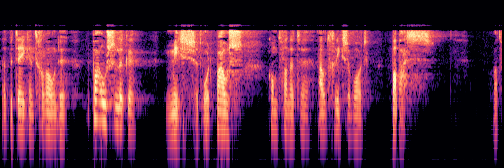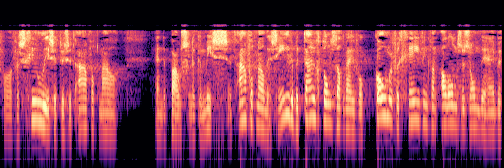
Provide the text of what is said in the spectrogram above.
Dat betekent gewoon de pauselijke mis. Het woord paus komt van het uh, oud-Griekse woord papas. Wat voor verschil is er tussen het avondmaal en de pauselijke mis? Het avondmaal des Heren betuigt ons dat wij volkomen vergeving van al onze zonden hebben.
